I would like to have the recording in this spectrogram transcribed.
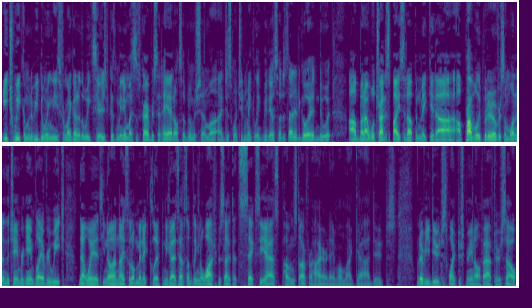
Each week, I'm going to be doing these for my gun of the week series because many of my subscribers said, "Hey, I don't sub to Machinima. I just want you to make link videos." So I decided to go ahead and do it. Uh, but I will try to spice it up and make it. Uh, I'll probably put it over some one in the chamber gameplay every week. That way, it's you know a nice little minute clip, and you guys have something to watch besides that sexy ass Pone Star for Hire name. Oh my god, dude! Just whatever you do, just wipe your screen off after. So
